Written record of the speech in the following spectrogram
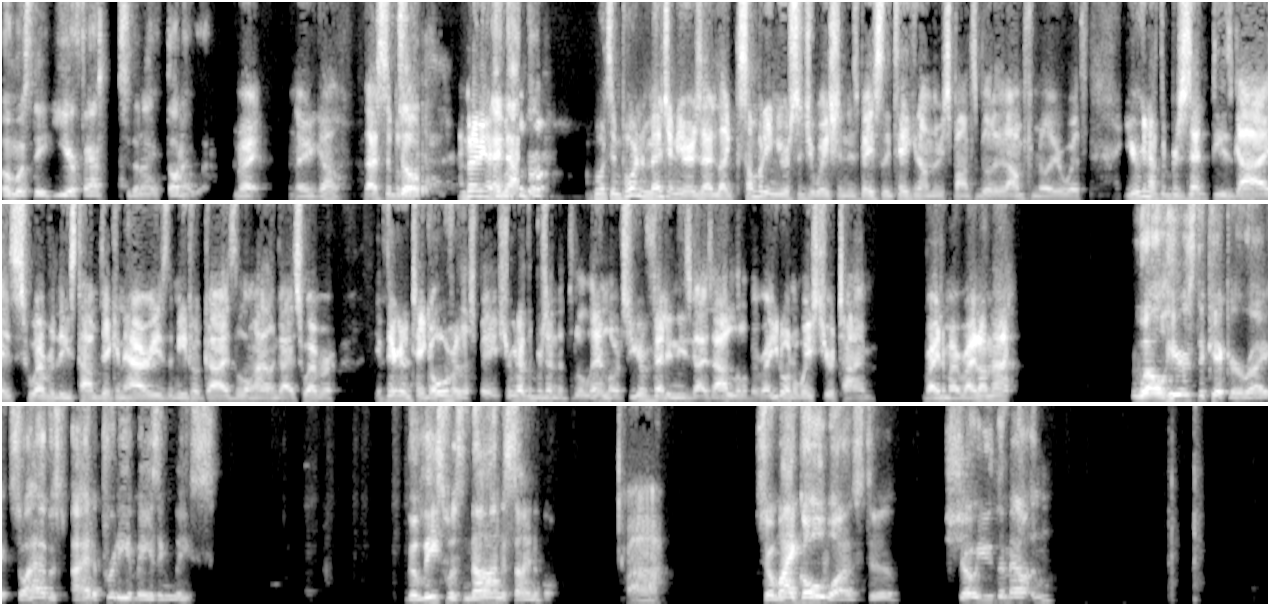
almost a year faster than I thought I would. Right there, you go. That's the so. But I mean, I think what's important, what's important to mention here is that like somebody in your situation is basically taking on the responsibility that I'm familiar with. You're gonna have to present these guys, whoever these Tom, Dick, and Harrys, the Meat Hook guys, the Long Island guys, whoever. If they're gonna take over the space, you're gonna have to present it to the landlord. So you're vetting these guys out a little bit, right? You don't want to waste your time, right? Am I right on that? Well, here's the kicker, right? So I have a, I had a pretty amazing lease. The lease was non-assignable. Ah. So my goal was to show you the mountain.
